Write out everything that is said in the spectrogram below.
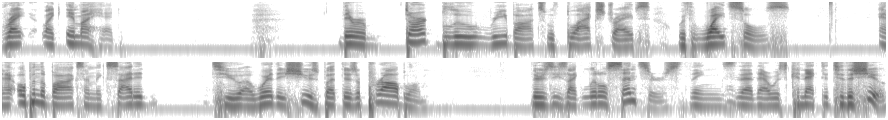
right like in my head. There were dark blue Reeboks with black stripes with white soles. And I open the box. I'm excited to uh, wear these shoes, but there's a problem. There's these like little sensors things that, that was connected to the shoe.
